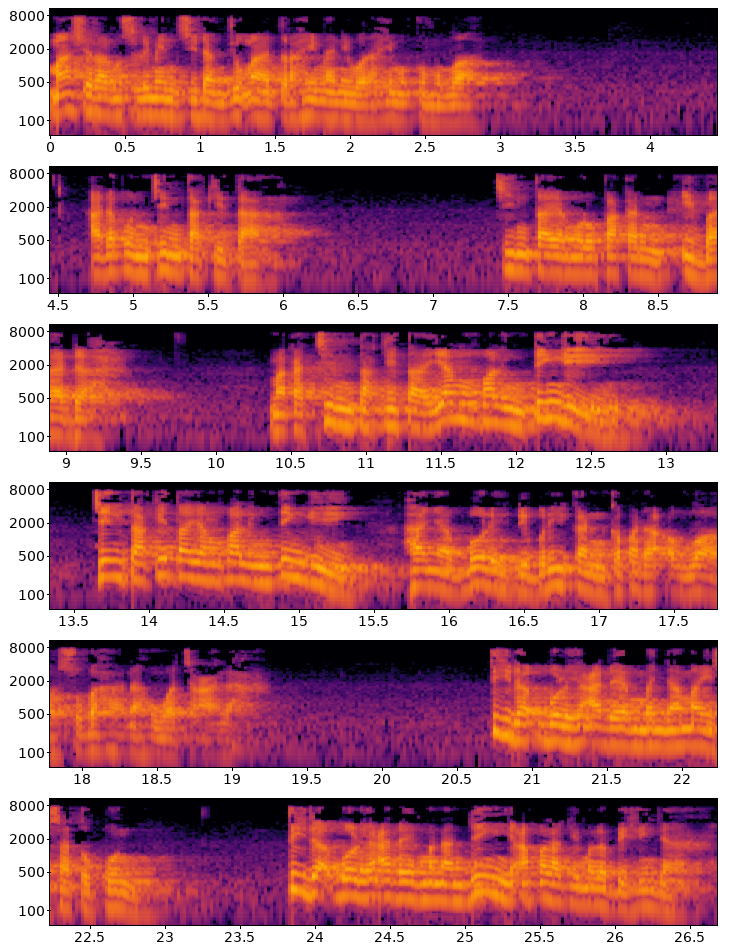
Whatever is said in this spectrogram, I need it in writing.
Masyiral muslimin sidang Jumat rahimani wa rahimukumullah Adapun cinta kita, cinta yang merupakan ibadah, maka cinta kita yang paling tinggi, cinta kita yang paling tinggi hanya boleh diberikan kepada Allah Subhanahu wa taala. Tidak boleh ada yang menyamai satupun. Tidak boleh ada yang menandingi apalagi melebihinya.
